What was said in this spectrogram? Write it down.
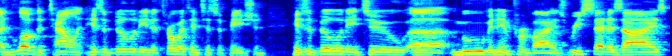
I love the talent, his ability to throw with anticipation, his ability to uh, move and improvise, reset his eyes,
